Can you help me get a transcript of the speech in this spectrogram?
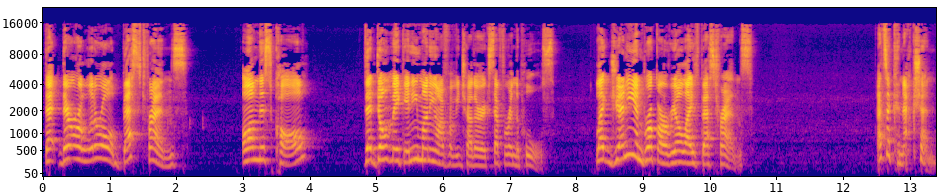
that there are literal best friends on this call that don't make any money off of each other except for in the pools. Like Jenny and Brooke are real life best friends. That's a connection.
